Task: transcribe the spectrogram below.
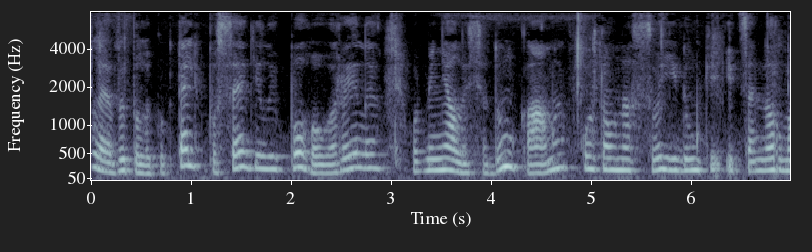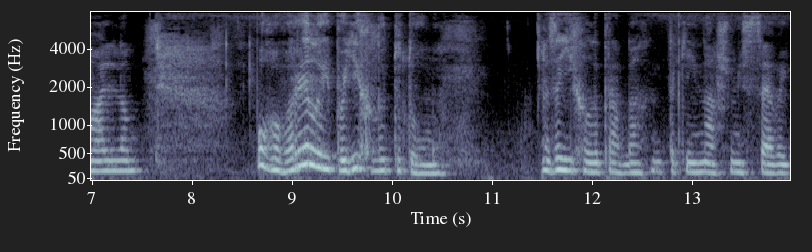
Але випили коктейль, посиділи, поговорили, обмінялися думками. У кожного у нас свої думки, і це нормально. Поговорили і поїхали додому. Заїхали, правда, такий наш місцевий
